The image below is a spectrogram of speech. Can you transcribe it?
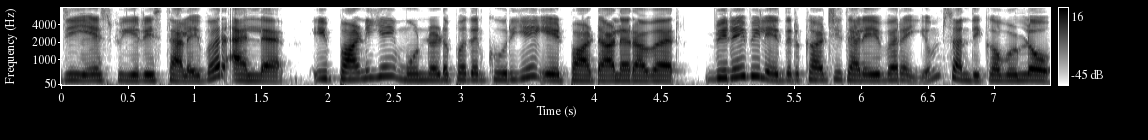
ஜிஎஸ்பிரிஸ் தலைவர் அல்ல. இப்பணியை முன்னெடுப்பதற்குரிய ஏற்பாட்டாளர் அவர். விரைவில் எதிர்க்கட்சி தலைவரையும் சந்திக்கவுள்ளோம்.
